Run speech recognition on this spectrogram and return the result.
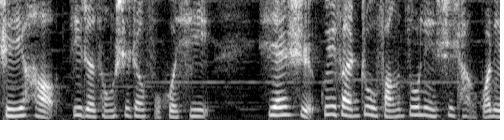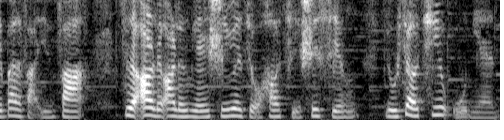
十一号，记者从市政府获悉，西安市规范住房租赁市场管理办法印发，自二零二零年十月九号起施行，有效期五年。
